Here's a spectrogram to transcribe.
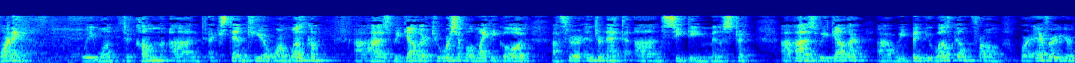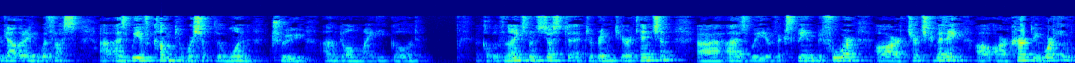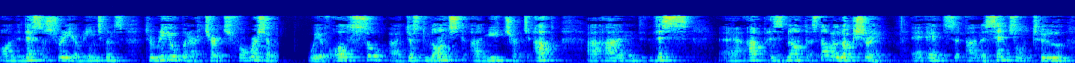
morning. We want to come and extend to you a warm welcome uh, as we gather to worship Almighty God uh, through our internet and CD ministry. Uh, as we gather, uh, we bid you welcome from wherever you're gathering with us uh, as we have come to worship the one true and almighty God a couple of announcements just to, to bring to your attention. Uh, as we have explained before, our church committee uh, are currently working on the necessary arrangements to reopen our church for worship. We have also uh, just launched a new church app, uh, and this uh, app is not it's not a luxury. It's an essential tool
